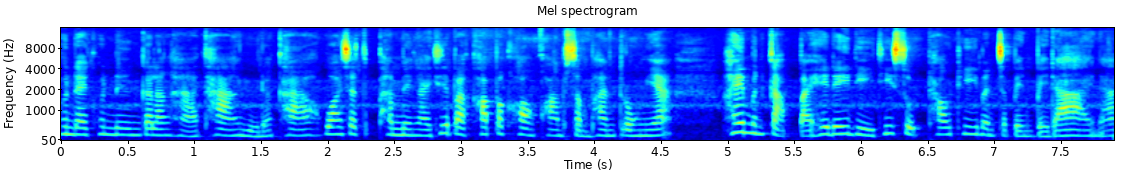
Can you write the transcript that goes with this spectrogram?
คนใดคนหนึ่งกำลังหาทางอยู่นะคะ ว่าจะทำยังไงที่จะประคับประคองความสัมพันธ์ตรงเนี้ย ให้มันกลับไปให้ได้ดีที่สุดเท่าที่มันจะเป็นไปได้นะ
